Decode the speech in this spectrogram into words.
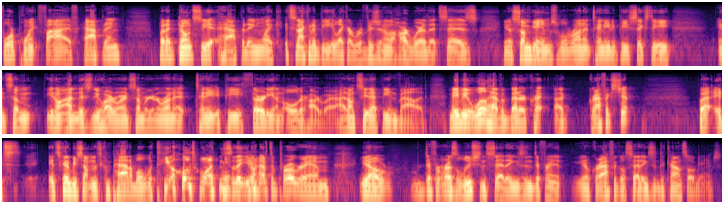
4.5 happening, but I don't see it happening. Like it's not going to be like a revision of the hardware that says, you know, some games will run at 1080p 60, and some, you know, on this new hardware, and some are going to run at 1080p 30 on the older hardware. I don't see that being valid. Maybe it will have a better cra- uh, graphics chip, but it's it's going to be something that's compatible with the old one, so that you don't have to program, you know, different resolution settings and different you know graphical settings into console games.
